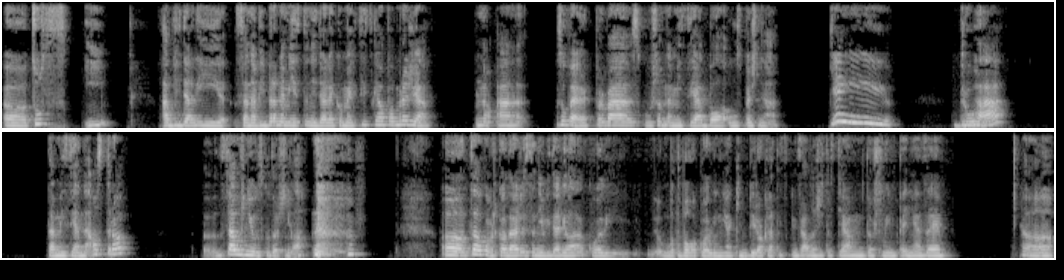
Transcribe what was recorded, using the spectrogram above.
Uh, CUS-I a vydali sa na vybrané miesto nedaleko mexického pobrežia. No a super, prvá skúšobná misia bola úspešná. Jej! Druhá, tá misia na ostro, sa už neuskutočnila. celkom škoda, že sa nevydarila kvôli, bo to bolo kvôli nejakým byrokratickým záležitostiam, došli im peniaze, o,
